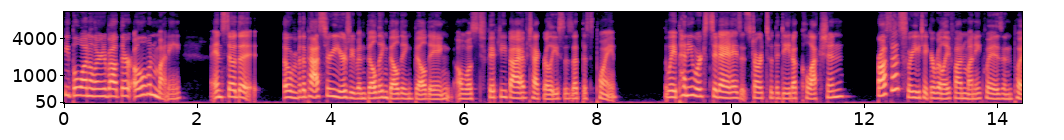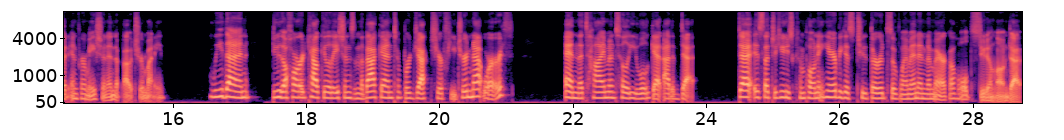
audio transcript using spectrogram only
People want to learn about their own money. And so the over the past three years, we've been building, building, building almost 55 tech releases at this point. The way Penny works today is it starts with a data collection process where you take a really fun money quiz and put information in about your money. We then do the hard calculations in the back end to project your future net worth and the time until you will get out of debt. Debt is such a huge component here because two thirds of women in America hold student loan debt.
